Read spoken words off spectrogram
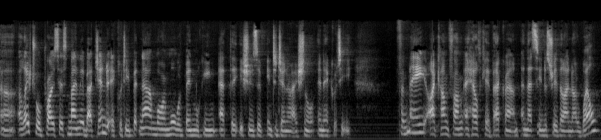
uh, electoral process mainly about gender equity, but now more and more we've been looking at the issues of intergenerational inequity. For me, I come from a healthcare background, and that's the industry that I know well.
